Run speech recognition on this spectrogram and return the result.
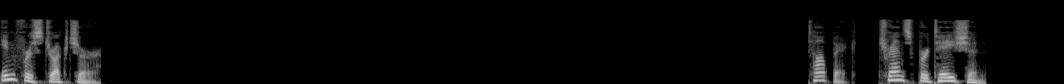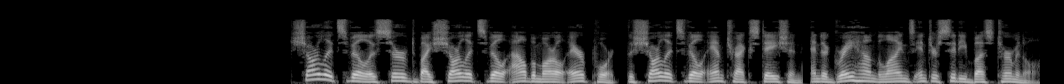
Infrastructure Transportation Charlottesville is served by Charlottesville-Albemarle Airport, the Charlottesville Amtrak station, and a Greyhound Lines intercity bus terminal.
